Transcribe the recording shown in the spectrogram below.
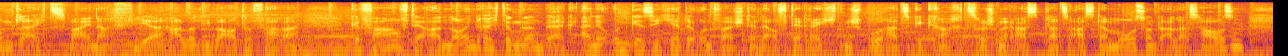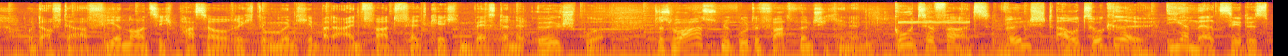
Um gleich zwei nach vier. Hallo, liebe Autofahrer. Gefahr auf der A9 Richtung Nürnberg. Eine ungesicherte Unfallstelle auf der rechten Spur hat's gekracht zwischen Rastplatz Astermoos und Allershausen. Und auf der A94 Passau Richtung München bei der Einfahrt Feldkirchen West eine Ölspur. Das war's. Eine gute Fahrt wünsche ich Ihnen. Gute Fahrt wünscht Autogrill. Ihr Mercedes-Benz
